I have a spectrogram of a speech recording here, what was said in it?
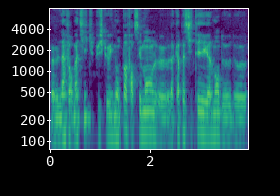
l'informatique, puisqu'ils n'ont pas forcément le, la capacité également de,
